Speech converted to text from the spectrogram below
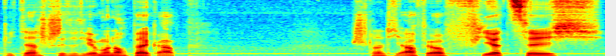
Geht ja schließlich immer noch bergab. Stand ich auf 40.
